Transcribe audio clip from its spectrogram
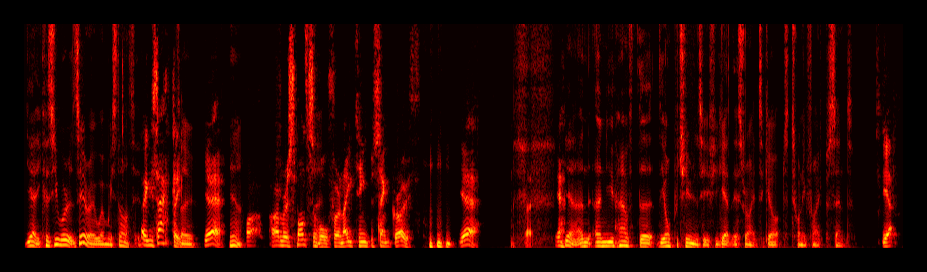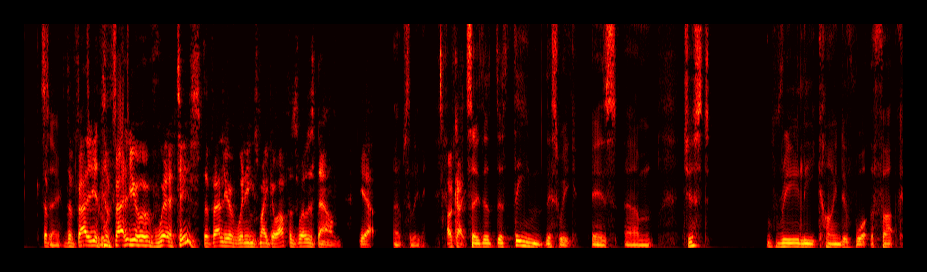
Yeah, because you were at zero when we started. Exactly. So, yeah. yeah. I'm responsible for an eighteen percent growth. yeah. That- yeah. Yeah, and, and you have the, the opportunity, if you get this right, to go up to 25%. Yeah. The, So, the value the value of where it is the value of winnings may go up as well as down. Yeah. Absolutely. Okay. So the the theme this week is um, just really kind of what the fuck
